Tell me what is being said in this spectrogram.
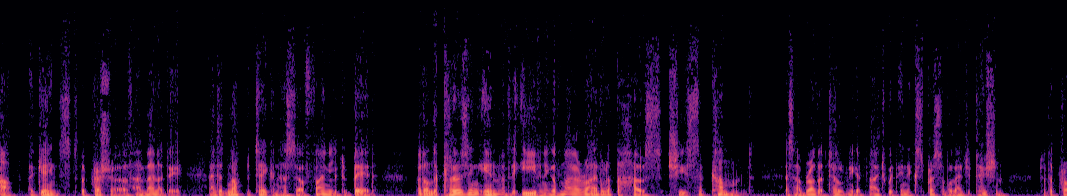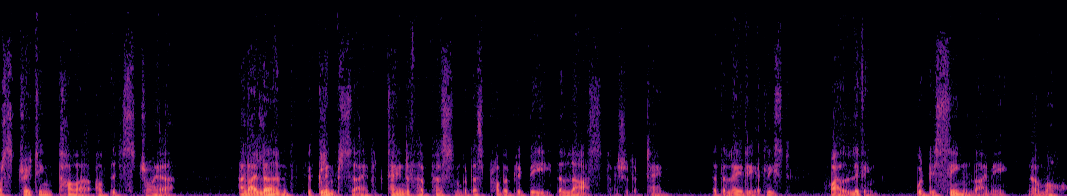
up against the pressure of her malady, and had not betaken herself finally to bed, but on the closing in of the evening of my arrival at the house, she succumbed, as her brother told me at night with inexpressible agitation, to the prostrating power of the destroyer and I learned the glimpse I had obtained of her person would thus probably be the last I should obtain, that the lady, at least while living, would be seen by me no more.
